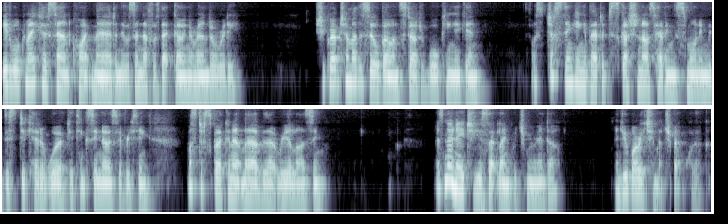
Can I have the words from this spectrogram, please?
It would make her sound quite mad, and there was enough of that going around already. She grabbed her mother's elbow and started walking again. I was just thinking about a discussion I was having this morning with this dickhead at work who thinks he knows everything. Must have spoken out loud without realizing. There's no need to use that language, Miranda. And you worry too much about work.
